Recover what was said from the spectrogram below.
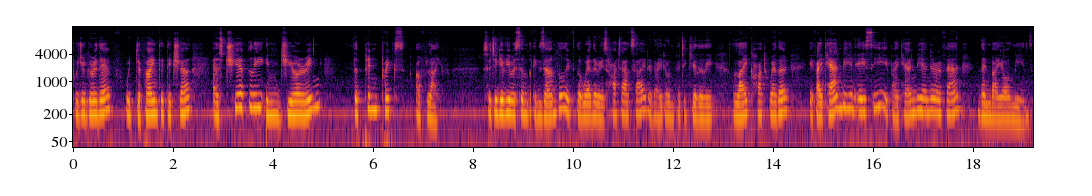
Pujya Gurudev would define titiksha as cheerfully enduring the pinpricks of life. So, to give you a simple example, if the weather is hot outside and I don't particularly like hot weather, if I can be in AC, if I can be under a fan, then by all means.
